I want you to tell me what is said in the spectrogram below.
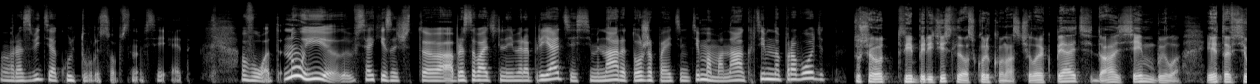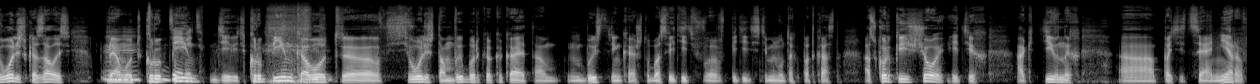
развития культуры, собственно, всей этой. Вот. Ну и всякие, значит, образовательные мероприятия, семинары тоже по этим темам она активно проводит. Слушай, вот ты перечислила, сколько у нас? Человек 5, да, 7 было. И это всего лишь казалось прям mm-hmm. вот крупин... 9. 9. Крупинка, вот э, всего лишь там выборка какая-то быстренькая, чтобы осветить в 50 минутах подкаста. А сколько еще этих активных а, позиционеров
